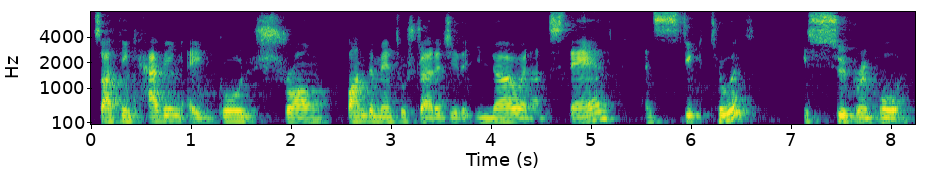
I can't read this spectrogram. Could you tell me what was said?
So I think having a good, strong, fundamental strategy that you know and understand and stick to it is super important.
